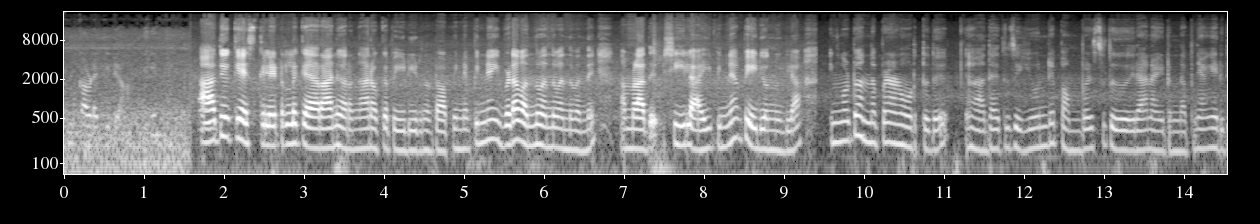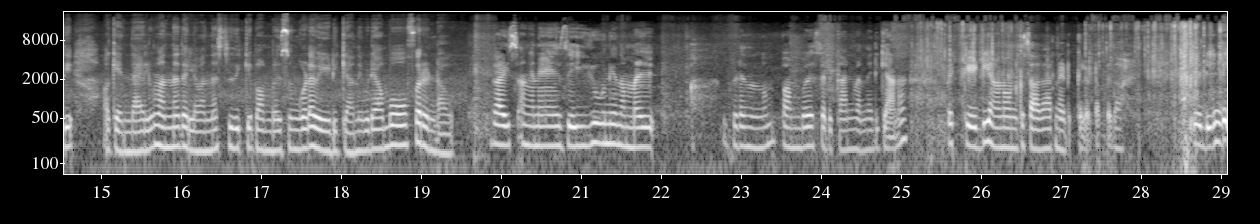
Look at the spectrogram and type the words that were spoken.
നമുക്ക് അവിടെ എത്തിയിട്ട് കാണാം. ഓക്കെ ആദ്യമൊക്കെ എസ്കലേറ്ററിൽ കയറാനും ഇറങ്ങാനും ഒക്കെ പേടിയിരുന്നു കേട്ടോ പിന്നെ പിന്നെ ഇവിടെ വന്ന് വന്ന് വന്ന് വന്ന് നമ്മളത് ശീലായി. പിന്നെ പേടിയൊന്നുമില്ല. ഇങ്ങോട്ട് വന്നപ്പോഴാണ് ഓർത്തത് അതായത് സെയ്യൂന്റെ പമ്പേഴ്സ് തീരാനായിട്ടുണ്ട്. അപ്പം ഞാൻ കരുതി ഓക്കെ എന്തായാലും വന്നതല്ലേ. വന്ന സ്ഥിതിക്ക് പമ്പേഴ്സും കൂടെ മേടിക്കാമെന്ന് ഇവിടെ ആകുമ്പോൾ ഓഫർ ഉണ്ടാവും. ഗൈസ് അങ്ങനെ സെയ്യൂന് നമ്മൾ ഇവിടെ നിന്നും പമ്പേഴ്സ് എടുക്കാൻ വന്നിരിക്കുകയാണ്. ഇപ്പം ടെഡിയാണ് നമുക്ക് സാധാരണ എടുക്കൽ ഇതാ. ടെഡീന്റെ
